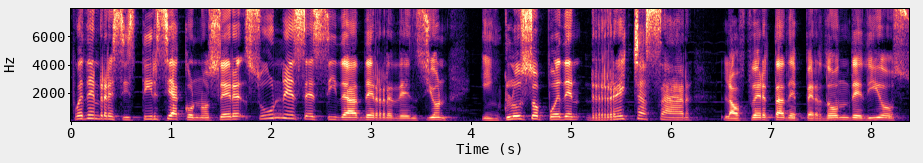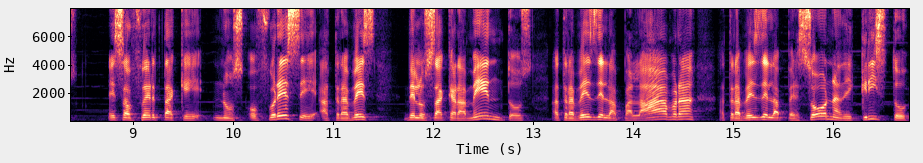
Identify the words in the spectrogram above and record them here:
pueden resistirse a conocer su necesidad de redención, incluso pueden rechazar la oferta de perdón de Dios, esa oferta que nos ofrece a través de los sacramentos, a través de la palabra, a través de la persona de Cristo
